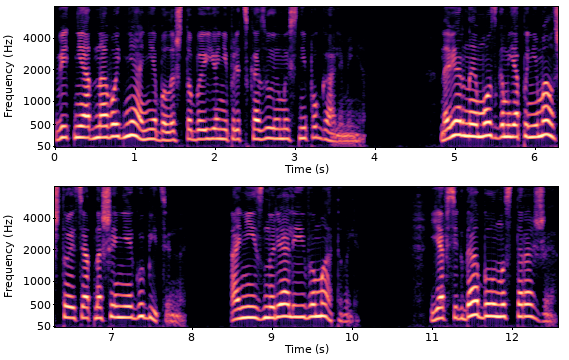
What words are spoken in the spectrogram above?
Ведь ни одного дня не было, чтобы ее непредсказуемость не пугали меня. Наверное, мозгом я понимал, что эти отношения губительны. Они изнуряли и выматывали. Я всегда был на стороже,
